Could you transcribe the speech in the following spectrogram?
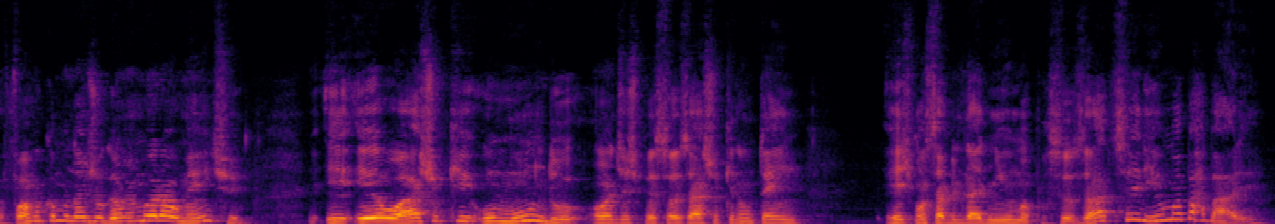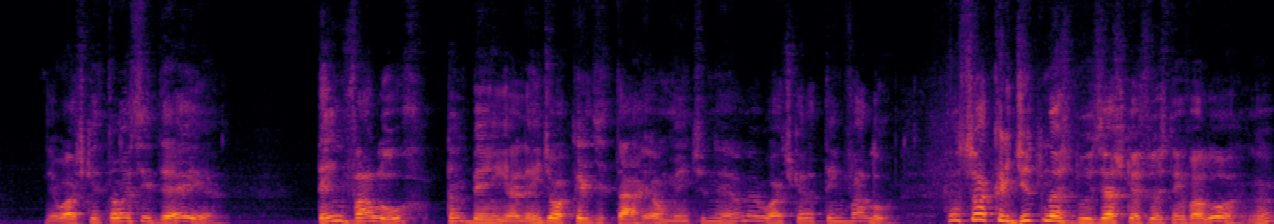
a forma como nós julgamos moralmente. E eu acho que o um mundo onde as pessoas acham que não tem responsabilidade nenhuma por seus atos seria uma barbárie. Eu acho que então essa ideia tem valor também. Além de eu acreditar realmente nela, eu acho que ela tem valor. Então, se eu acredito nas duas e acho que as duas têm valor, né?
